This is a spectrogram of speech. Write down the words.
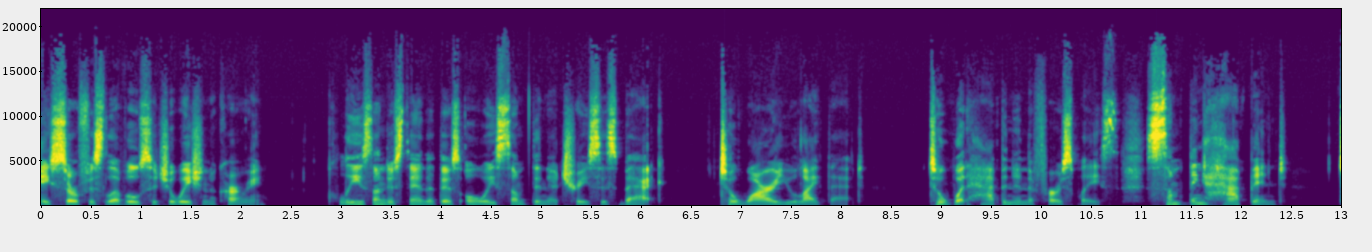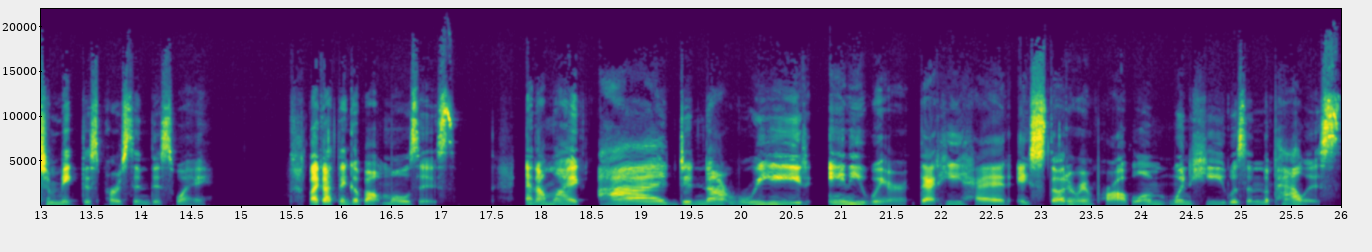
a surface level situation occurring please understand that there's always something that traces back to why are you like that to what happened in the first place. Something happened to make this person this way. Like I think about Moses. And I'm like, I did not read anywhere that he had a stuttering problem when he was in the palace.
